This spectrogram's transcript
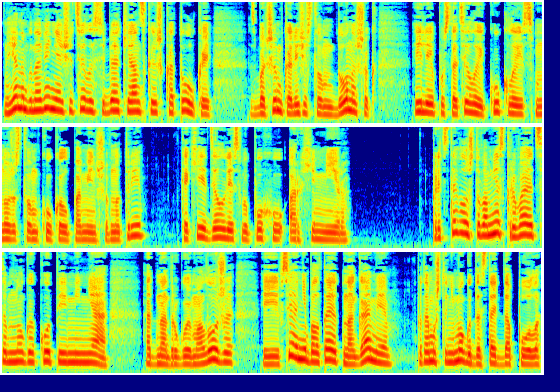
Я на мгновение ощутила себя океанской шкатулкой с большим количеством донышек или пустотелой куклой с множеством кукол поменьше внутри, какие делались в эпоху Архимира. Представила, что во мне скрывается много копий меня, одна другой моложе, и все они болтают ногами, потому что не могут достать до пола,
